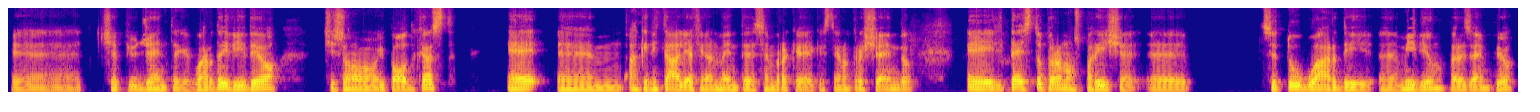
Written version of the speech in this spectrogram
eh, c'è più gente che guarda i video, ci sono i podcast e ehm, anche in Italia finalmente sembra che, che, stiano crescendo e il testo però non sparisce. Eh, se tu guardi eh, Medium, per esempio,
